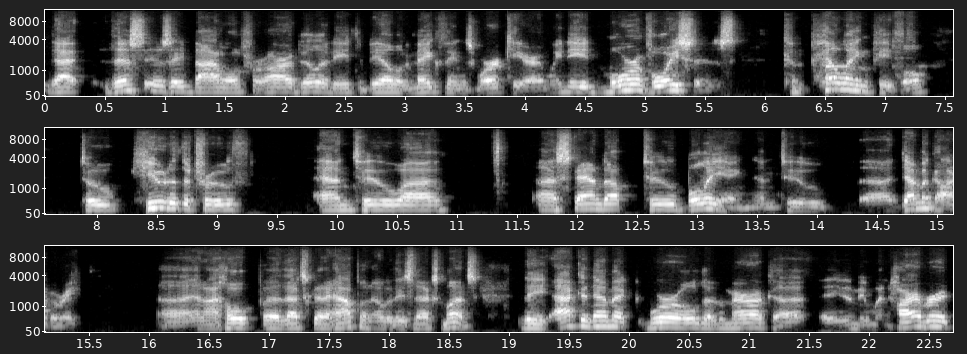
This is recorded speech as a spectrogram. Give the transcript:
that this is a battle for our ability to be able to make things work here. And we need more voices compelling people to hew to the truth and to uh, uh, stand up to bullying and to uh, demagoguery. Uh, and I hope uh, that's going to happen over these next months. The academic world of America, I mean, when Harvard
